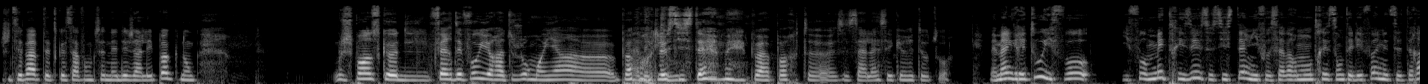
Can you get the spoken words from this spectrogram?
je ne sais pas, peut-être que ça fonctionnait déjà à l'époque. Donc je pense que faire des faux, il y aura toujours moyen, euh, peu importe le système et peu importe, c'est ça, la sécurité autour. Mais malgré tout, il faut il faut maîtriser ce système, il faut savoir montrer son téléphone, etc.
